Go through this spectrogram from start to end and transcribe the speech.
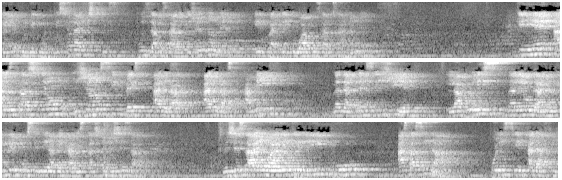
gagner pour répondre question la justice. Pour ça, ça les jeunes n'amènent et il va les droits pour ça, ça n'amène. Gagné arrestation Jean-Sylvestre Adras Camille dans la 26 juillet. La police dans les organes qui veut procéder avec l'arrestation de M. Sa. M. Sa a arrêté pour assassinat policier Kadhafi.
